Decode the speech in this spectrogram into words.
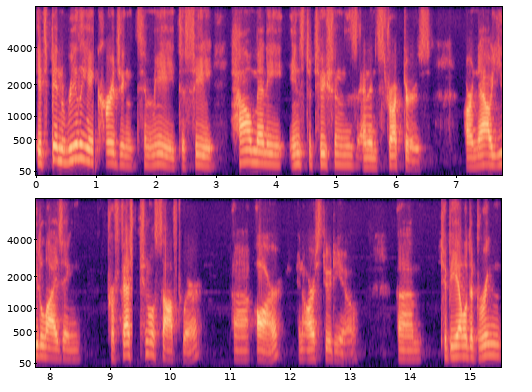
it's been really encouraging to me to see how many institutions and instructors are now utilizing professional software, uh, R and RStudio, um, to be able to bring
